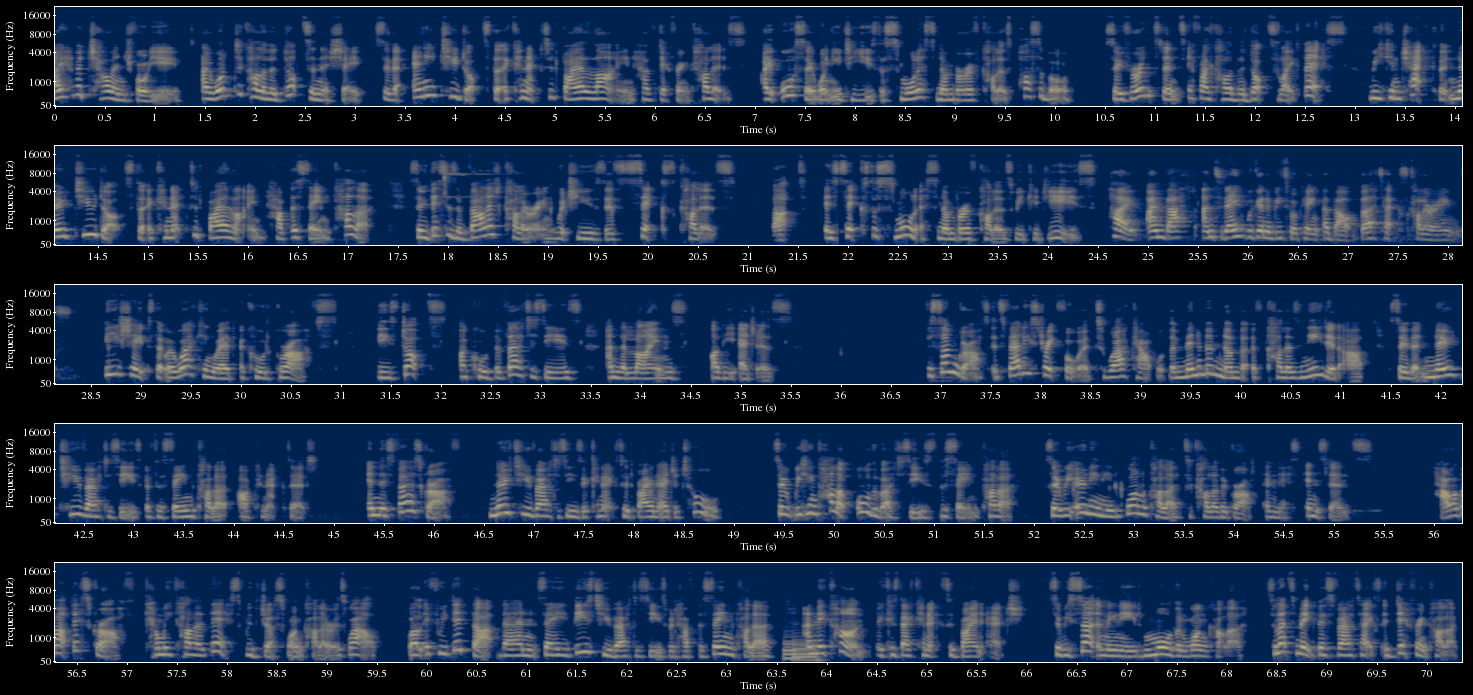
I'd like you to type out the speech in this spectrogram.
I have a challenge for you. I want to colour the dots in this shape so that any two dots that are connected by a line have different colours. I also want you to use the smallest number of colours possible. So for instance, if I colour the dots like this, we can check that no two dots that are connected by a line have the same colour. So this is a valid colouring which uses six colours. But is six the smallest number of colours we could use? Hi, I'm Beth and today we're going to be talking about vertex colourings. These shapes that we're working with are called graphs. These dots are called the vertices and the lines are the edges. For some graphs, it's fairly straightforward to work out what the minimum number of colours needed are so that no two vertices of the same colour are connected. In this first graph, no two vertices are connected by an edge at all, so we can colour all the vertices the same colour. So we only need one colour to colour the graph in this instance. How about this graph? Can we colour this with just one colour as well? Well, if we did that, then say these two vertices would have the same colour, and they can't because they're connected by an edge. So we certainly need more than one colour. So let's make this vertex a different colour.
